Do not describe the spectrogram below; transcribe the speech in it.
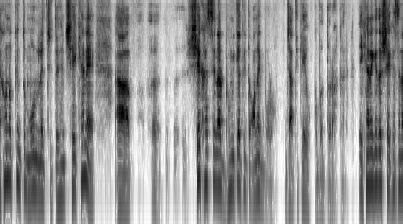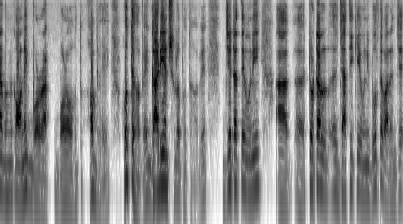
এখনও কিন্তু মূল নেতৃত্বহীন সেইখানে শেখ হাসিনার ভূমিকা কিন্তু অনেক বড়, জাতিকে ঐক্যবদ্ধ রাখার। এখানে কিন্তু শেখ হাসিনার ভূমিকা অনেক বড় বড় হবে, হতে হবে গার্ডিয়ান সুলভ হতে হবে, যেটাতে উনি টোটাল জাতিকে উনি বলতে পারেন যে,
